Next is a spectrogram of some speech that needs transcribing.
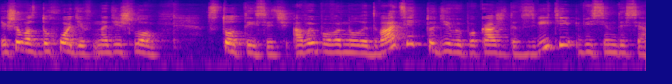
якщо у вас доходів надійшло 100 тисяч, а ви повернули 20, тоді ви покажете в звіті 80.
